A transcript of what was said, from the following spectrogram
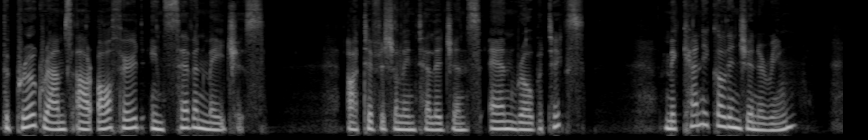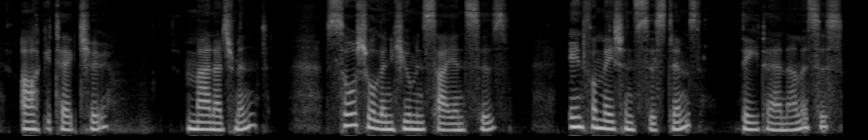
The programs are offered in seven majors artificial intelligence and robotics, mechanical engineering, architecture, management, social and human sciences, information systems, data analysis,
